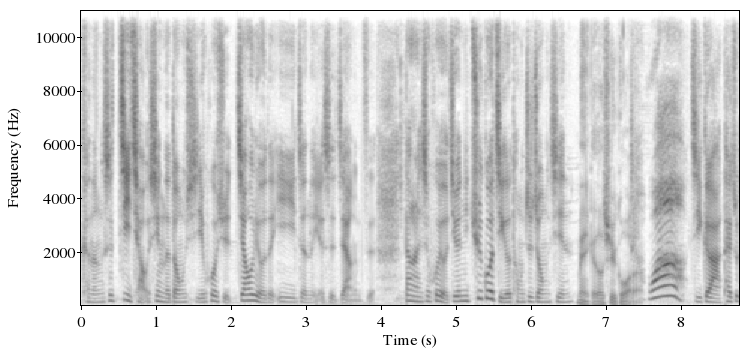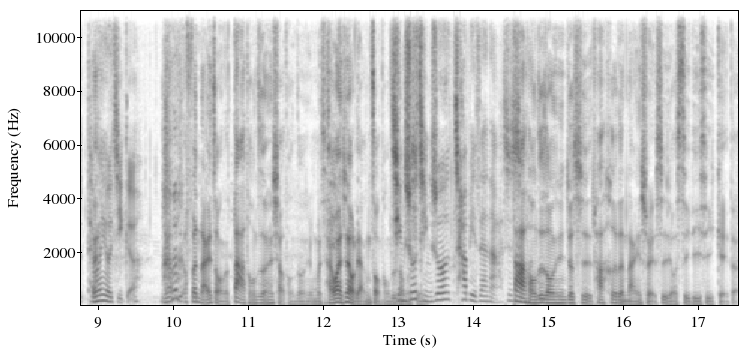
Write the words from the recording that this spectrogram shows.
可能是技巧性的东西，或许交流的意义真的也是这样子。当然是会有机会。你去过几个同志中心？每个都去过了。哇，几个啊？台中台湾有几个？欸、你要要分哪一种的？大同志中心、小同志中心？我们台湾现在有两种同志中心。请说，请说，差别在哪？是大同志中心就是他喝的奶水是由 CDC 给的。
